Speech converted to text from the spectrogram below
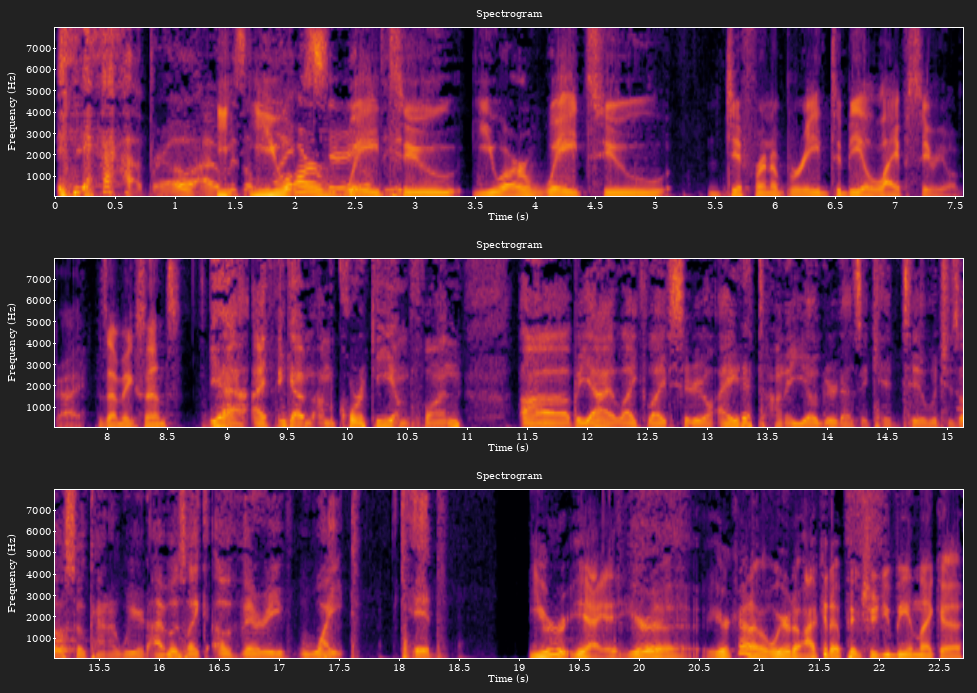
Yeah, bro. I Y- was a you life are cereal, way dude. too you are way too different a breed to be a life cereal guy. Does that make sense? Yeah, I think I'm I'm quirky. I'm fun. Uh, but yeah, I like life cereal. I ate a ton of yogurt as a kid too, which is also kind of weird. I was like a very white kid. You're yeah, you're a you're kind of a weirdo. I could have pictured you being like a,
